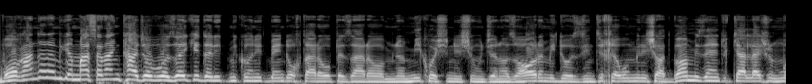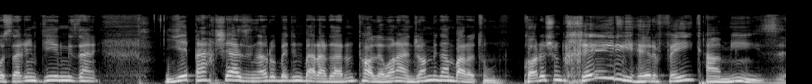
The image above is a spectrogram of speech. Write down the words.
واقعا دارم میگم مثلا این تجاوزایی که دارید می‌کنید بین دخترها و پسرها میکشینشون جنازه ها رو میدوزین تو خیابون میرین شادگاه می‌زنین تو کلشون مستقیم تیر می‌زنین. یه بخشی از اینا رو بدین برادران طالبان انجام میدن براتون. کارشون خیلی حرفه‌ای تمیز.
